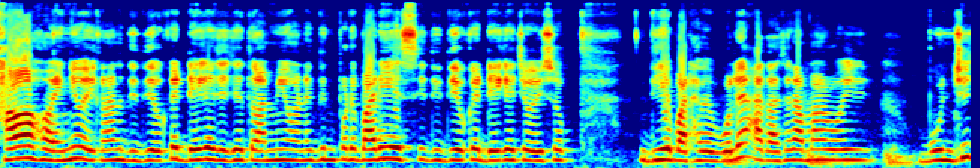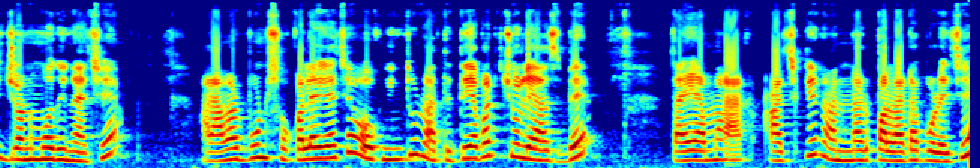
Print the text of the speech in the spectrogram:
খাওয়া হয়নি, ওই কারণে দিদি ওকে ডেকেছে, যেহেতু আমি অনেকদিন পরে বাড়ি এসেছি, দিদি ওকে ডেকেছে ওইসব দিয়ে পাঠাবে বলে, আর তাছাড়া আমার ওই বোনঝির জন্মদিন আছে, আর আমার বোন সকালে গেছে, ও কিন্তু রাতেতে আবার চলে আসবে, তাই আমার আজকে রান্নার পালাটা পড়েছে,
